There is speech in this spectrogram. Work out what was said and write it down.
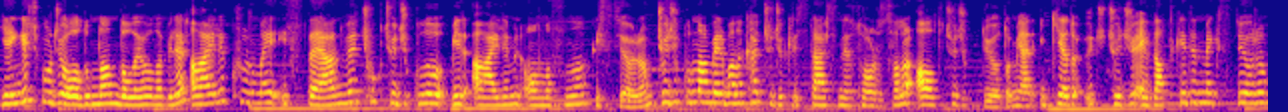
Yengeç burcu olduğumdan dolayı olabilir. Aile kurmayı isteyen ve çok çocuklu bir ailemin olmasını istiyorum. Çocukluğumdan beri bana kaç çocuk istersin diye sorsalar 6 çocuk diyordum. Yani 2 ya da 3 çocuğu evlatlık edinmek istiyorum.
